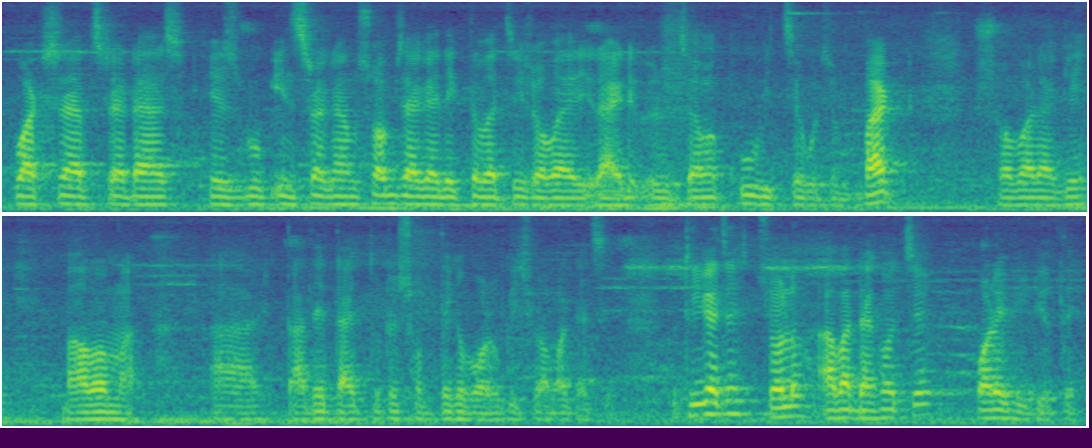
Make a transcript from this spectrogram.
WhatsApp, status, Facebook, Instagram, সব জায়গায় দেখতে পাচ্ছি সবাই রাইড বেরোচ্ছে। আমার খুব ইচ্ছে করছে, বাট সবার আগে বাবা মা আর তাদের দায়িত্বটা সব থেকে বড় কিছু আমার কাছে। তো ঠিক আছে, চলো আবার দেখা হচ্ছে পরে ভিডিওতে।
